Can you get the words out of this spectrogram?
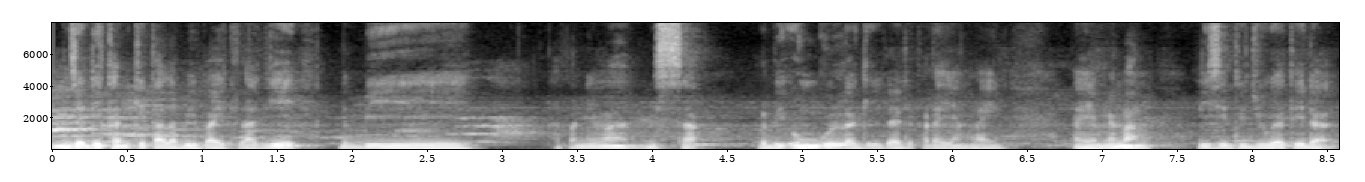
menjadikan kita lebih baik lagi, lebih apa namanya bisa lebih unggul lagi daripada yang lain. Nah, ya memang di situ juga tidak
